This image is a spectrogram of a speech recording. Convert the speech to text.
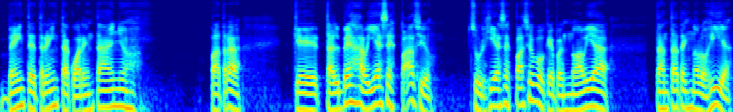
20, 30, 40 años para atrás, que tal vez había ese espacio, surgía ese espacio porque pues no había tanta tecnología.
